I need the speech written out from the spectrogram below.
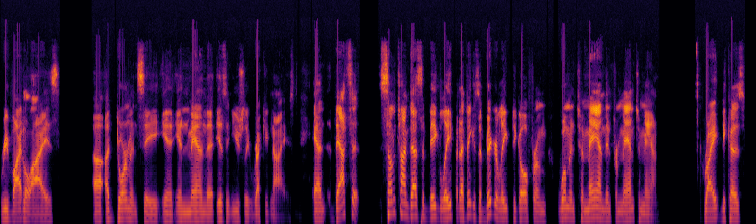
revitalize uh, a dormancy in, in men that isn't usually recognized. And that's it. Sometimes that's a big leap, but I think it's a bigger leap to go from woman to man than from man to man, right? Because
